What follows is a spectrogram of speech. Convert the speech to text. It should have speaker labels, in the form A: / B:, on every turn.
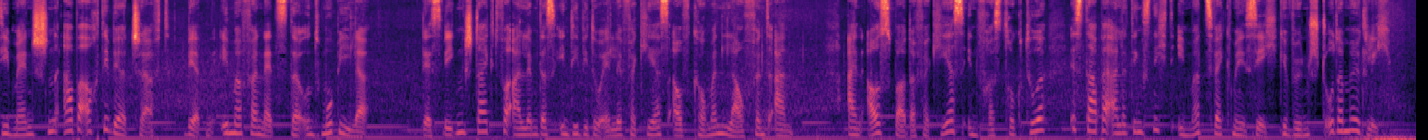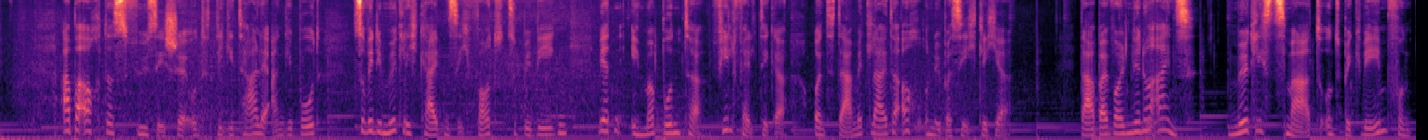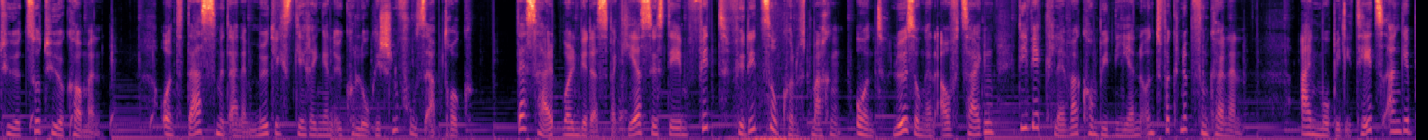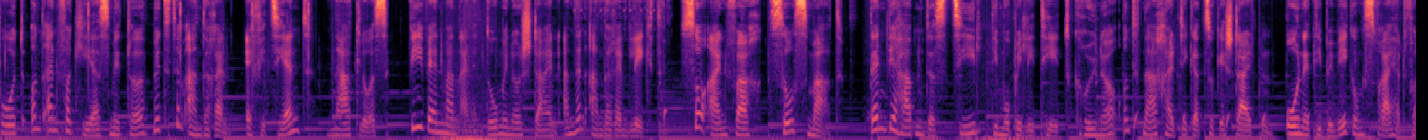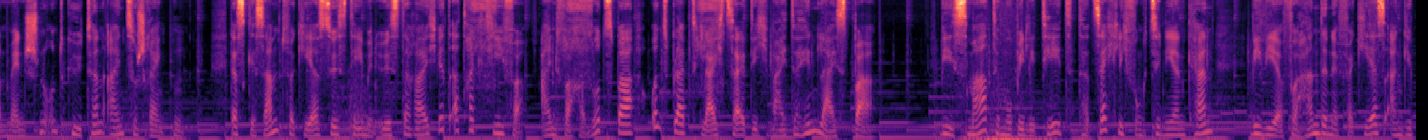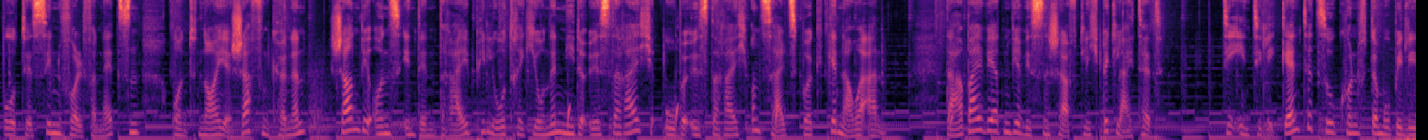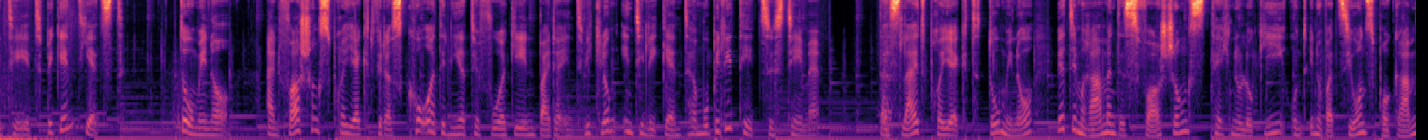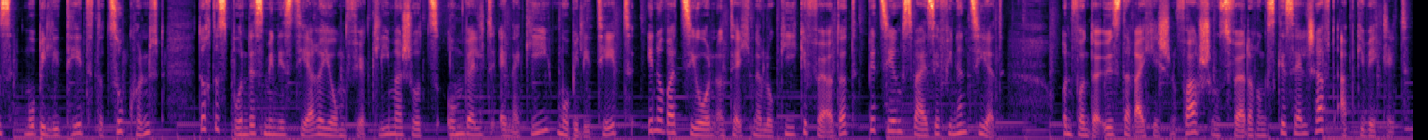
A: Die Menschen, aber auch die Wirtschaft werden immer vernetzter und mobiler. Deswegen steigt vor allem das individuelle Verkehrsaufkommen laufend an. Ein Ausbau der Verkehrsinfrastruktur ist dabei allerdings nicht immer zweckmäßig, gewünscht oder möglich. Aber auch das physische und digitale Angebot sowie die Möglichkeiten, sich fortzubewegen, werden immer bunter, vielfältiger und damit leider auch unübersichtlicher. Dabei wollen wir nur eins, möglichst smart und bequem von Tür zu Tür kommen. Und das mit einem möglichst geringen ökologischen Fußabdruck. Deshalb wollen wir das Verkehrssystem fit für die Zukunft machen und Lösungen aufzeigen, die wir clever kombinieren und verknüpfen können. Ein Mobilitätsangebot und ein Verkehrsmittel mit dem anderen. Effizient, nahtlos, wie wenn man einen Dominostein an den anderen legt. So einfach, so smart. Denn wir haben das Ziel, die Mobilität grüner und nachhaltiger zu gestalten, ohne die Bewegungsfreiheit von Menschen und Gütern einzuschränken. Das Gesamtverkehrssystem in Österreich wird attraktiver, einfacher nutzbar und bleibt gleichzeitig weiterhin leistbar. Wie smarte Mobilität tatsächlich funktionieren kann, wie wir vorhandene Verkehrsangebote sinnvoll vernetzen und neue schaffen können, schauen wir uns in den drei Pilotregionen Niederösterreich, Oberösterreich und Salzburg genauer an. Dabei werden wir wissenschaftlich begleitet. Die intelligente Zukunft der Mobilität beginnt jetzt. Domino, ein Forschungsprojekt für das koordinierte Vorgehen bei der Entwicklung intelligenter Mobilitätssysteme. Das Leitprojekt Domino wird im Rahmen des Forschungs-, Technologie- und Innovationsprogramms Mobilität der Zukunft durch das Bundesministerium für Klimaschutz, Umwelt, Energie, Mobilität, Innovation und Technologie gefördert bzw. finanziert und von der österreichischen Forschungsförderungsgesellschaft abgewickelt.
